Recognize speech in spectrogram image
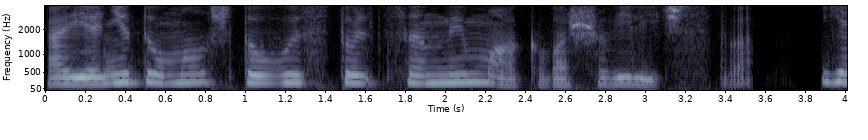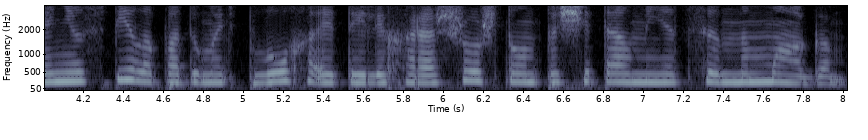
А я не думал, что вы столь ценный маг, ваше величество. Я не успела подумать, плохо это или хорошо, что он посчитал меня ценным магом.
